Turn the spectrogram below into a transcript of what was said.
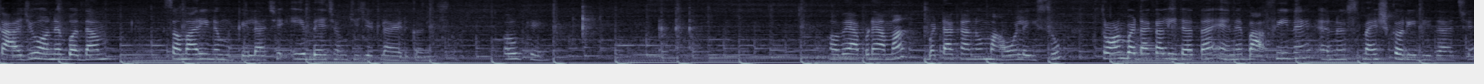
કાજુ અને બદામ સમારીને મૂકેલા છે એ બે ચમચી જેટલા એડ કરીશું. ઓકે. હવે આપણે આમાં બટાકાનો માવો લઈશું. ત્રણ બટાકા લીધા હતા એને બાફીને એને સ્મેશ કરી દીધા છે.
